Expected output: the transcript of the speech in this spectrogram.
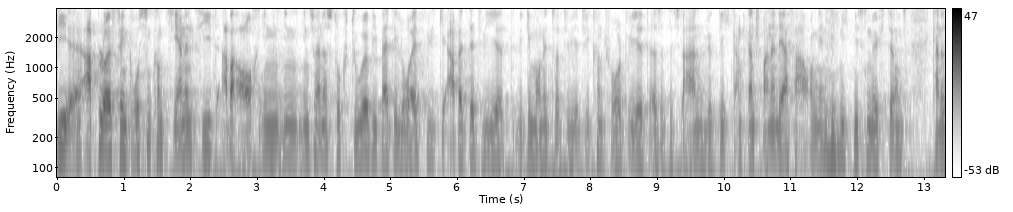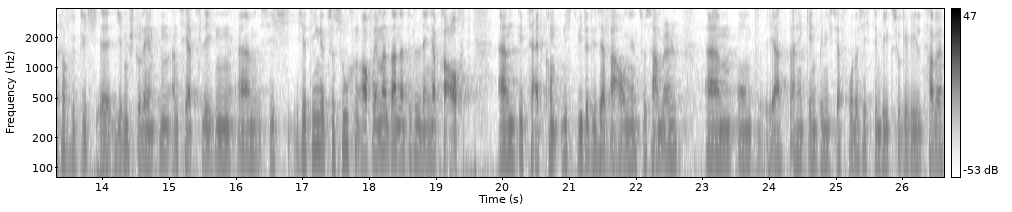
die äh, Abläufe in großen Konzernen sieht, aber auch in, in, in so einer Struktur wie bei Deloitte, wie gearbeitet wird, wie gemonitort wird, wie controlled wird. Also das waren wirklich ganz, ganz spannende Erfahrungen, die ich mhm. nicht missen möchte und kann das auch wirklich äh, jedem Studenten ans Herz legen, ähm, sich hier Dinge zu suchen, auch wenn man dann ein bisschen länger braucht. Ähm, die Zeit kommt nicht wieder, diese Erfahrungen zu sammeln. Ähm, und ja, dahingehend bin ich sehr froh, dass ich den Weg so gewählt habe.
